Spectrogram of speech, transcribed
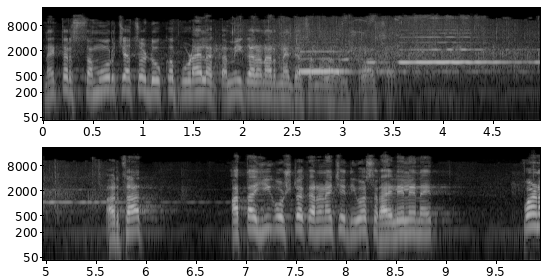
नाहीतर समोरच्याचं डोकं फोडायला कमी करणार नाही त्याचा मला विश्वास आहे. अर्थात आता ही गोष्ट करण्याचे दिवस राहिलेले नाहीत. पण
